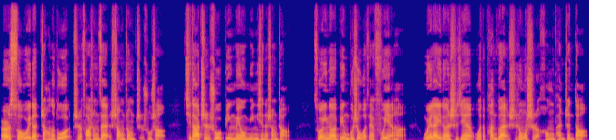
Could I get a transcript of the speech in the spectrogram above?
而所谓的涨得多，只发生在上证指数上，其他指数并没有明显的上涨。所以呢，并不是我在敷衍哈。未来一段时间，我的判断始终是横盘震荡，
